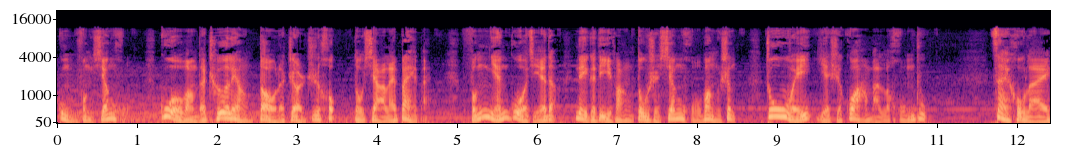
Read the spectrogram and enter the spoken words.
供奉香火，过往的车辆到了这儿之后都下来拜拜，逢年过节的那个地方都是香火旺盛，周围也是挂满了红布。再后来，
